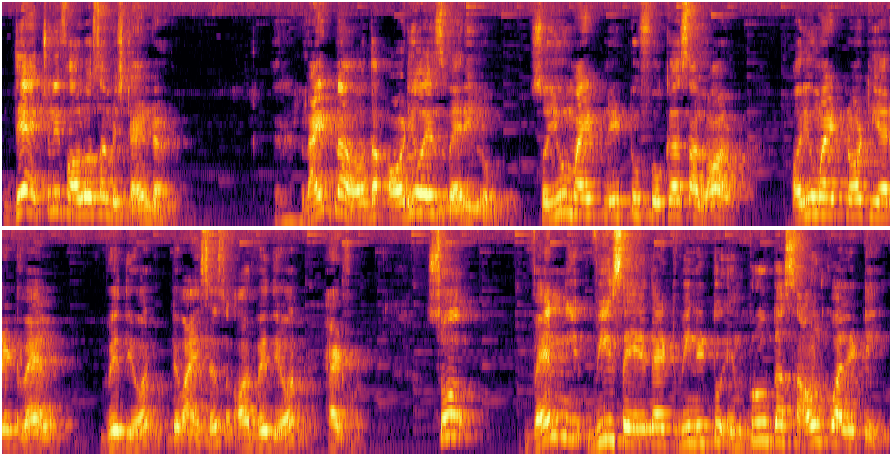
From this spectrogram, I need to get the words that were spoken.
they actually follow some standard. Right now the audio is very low. So you might need to focus a lot or you might not hear it well with your devices or with your headphone. So when we say that we need to improve the sound quality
